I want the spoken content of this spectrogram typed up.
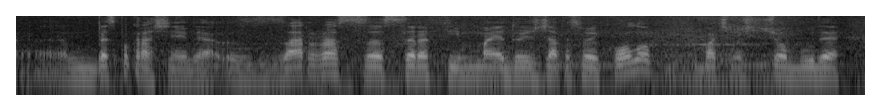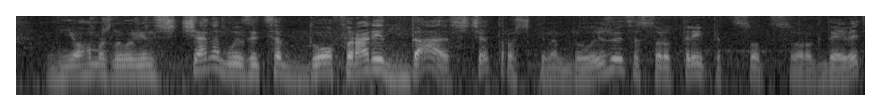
Е, Без покращення йде. Зараз Серафім має доїжджати своє коло. Бачимо, що буде в нього. Можливо, він ще наблизиться до Феррарі. Да, ще трошки наближується. 43 549.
